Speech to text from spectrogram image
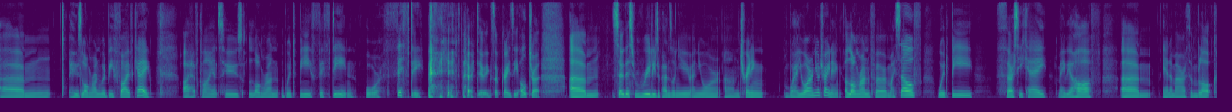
um, whose long run would be 5K. I have clients whose long run would be 15 or 50 if they're doing some crazy ultra. Um, so this really depends on you and your um, training, where you are in your training. A long run for myself would be 30k, maybe a half um, in a marathon block.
